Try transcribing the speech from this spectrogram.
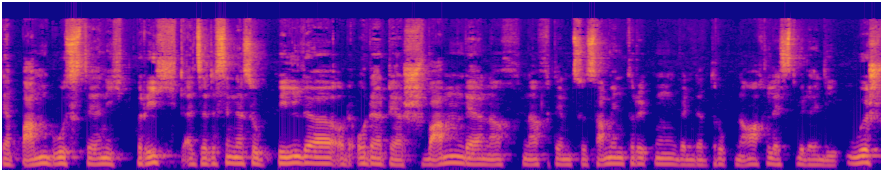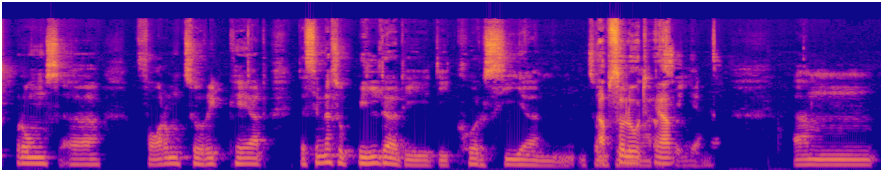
der Bambus, der nicht bricht. Also das sind ja so Bilder oder, oder der Schwamm, der nach, nach dem Zusammendrücken, wenn der Druck nachlässt, wieder in die Ursprungsform äh, zurückkehrt. Das sind ja so Bilder, die, die kursieren. Absolut, ja. Ähm,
